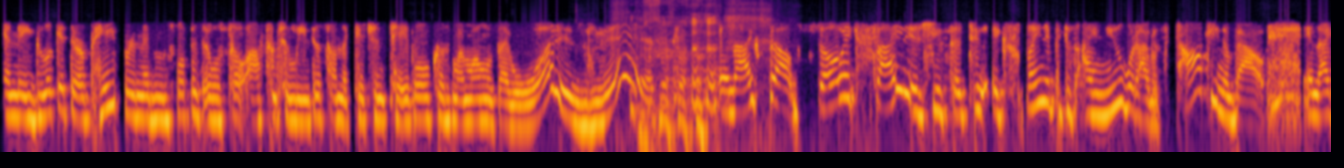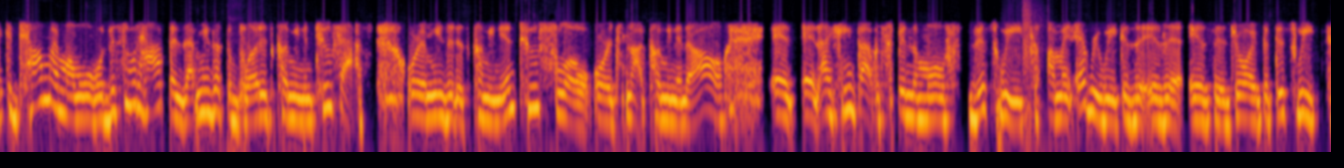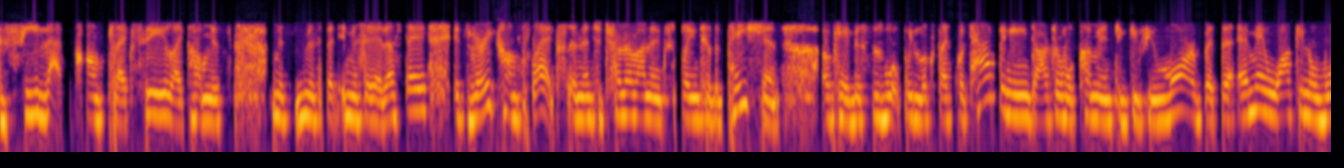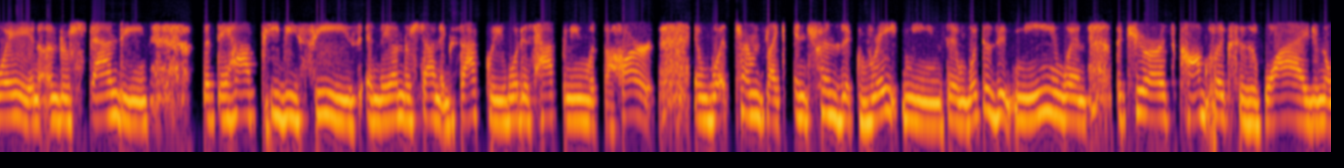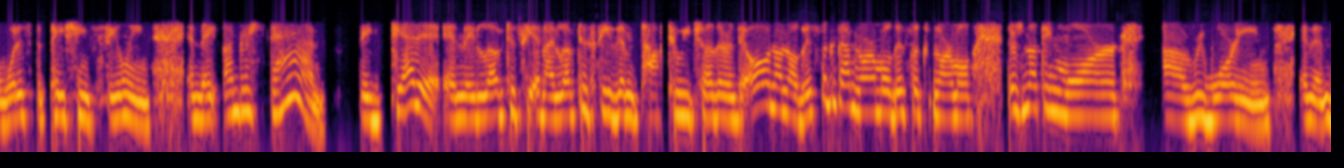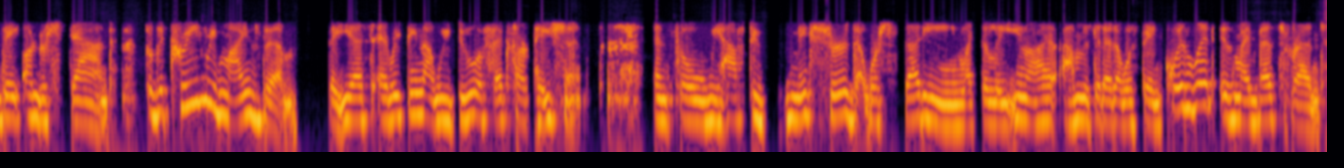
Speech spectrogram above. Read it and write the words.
And they look at their paper and Ms. Lopez, it was so awesome to leave this on the kitchen table because my mom was like, what is this? and I felt so excited, she said, to explain it because I knew what I was talking about. And I could tell my mom, well, this is what happens. That means that the blood is coming in too fast, or it means that it's coming in too slow, or it's not coming in at all. And and I think that would spend the most this week. I mean, every week is a, is a is a joy, but this week to see that complexity, like how Miss Miss Miss Miss say, it's very complex, and then to turn around and explain to the patient, okay, this is what we look like. What's happening? Doctor will come in to give you more, but the MA walking away and understanding that they have PVCs and they understand exactly what is happening with the heart and what terms like intrinsic rate means and what does it mean when the QRS complex is wide, you know, what is the patient feeling? And they understand they get it and they love to see and I love to see them talk to each other and say, Oh no, no, this looks abnormal, this looks normal. There's nothing more uh, rewarding and then they understand. So the creed reminds them that yes, everything that we do affects our patients. And so we have to make sure that we're studying, like the late, you know, Hamza was saying, Quizlet is my best friend.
